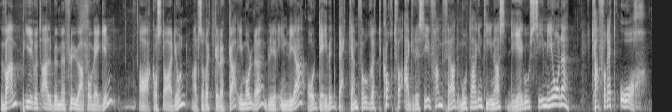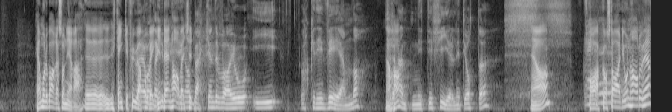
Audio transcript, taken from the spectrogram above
Vamp gir ut albumet 'Flua på veggen'. Aker stadion, altså Røkkeløkka i Molde, blir innvia, og David Beckham får rødt kort for aggressiv framferd mot Argentinas Diego Simione. Et år? Her må du bare resonnere. Eh, Jeg tenker flua på veggen, den har vel ikke Backen, det var jo i Var ikke det i VM, da? Så det er enten 94 eller 98. Ja. Aker stadion har du her.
